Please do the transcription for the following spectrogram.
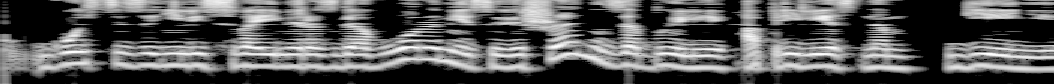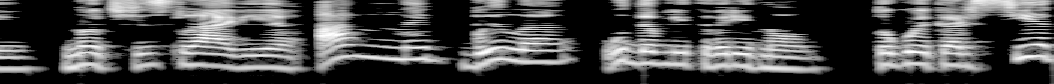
гости занялись своими разговорами и совершенно забыли о прелестном гении. Но тщеславие Анны было удовлетворено. Тугой корсет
